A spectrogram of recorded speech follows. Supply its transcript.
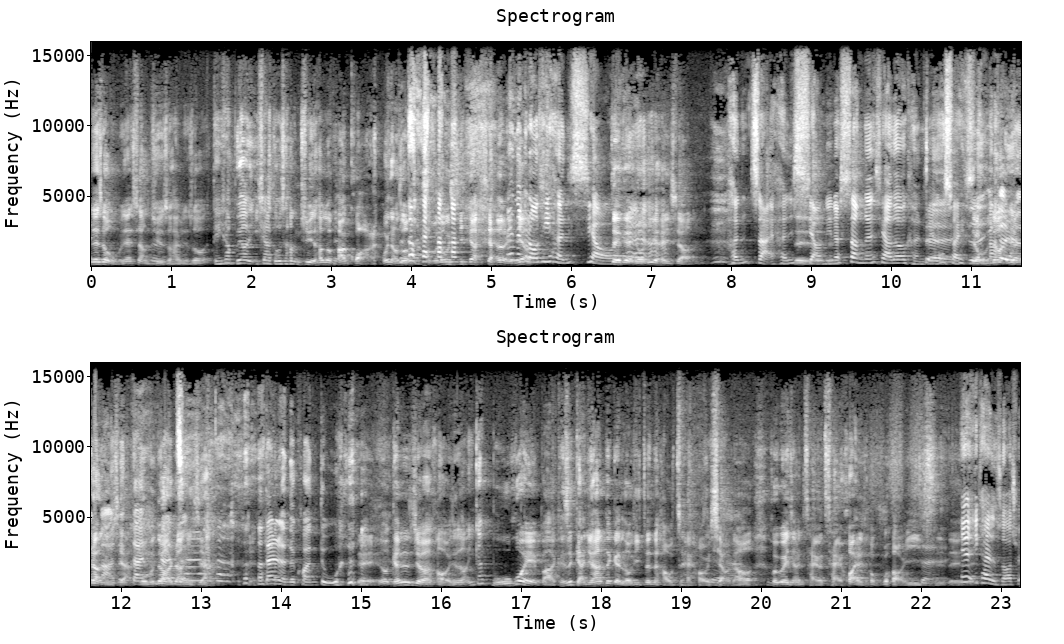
那那时候我们在上去的时候，他们就说：“等一下，不要一下都上去。”他说怕垮了。我想说 什么东西啊，吓了哎，一那个楼。梯很小，对对，哎楼梯很小，很窄很小，你的上跟下都有可能直接摔碎我们。都要让一下，我们都要让一下。单人的宽度，对，然后可是觉得很好，我就说应该不会吧？可是感觉他那个楼梯真的好窄好小，然后会不会讲踩踩坏了都不好意思？对因为一开始时候去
